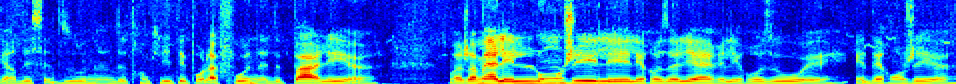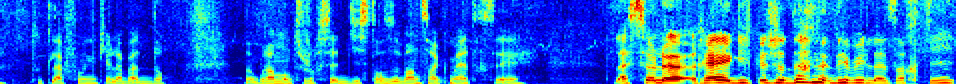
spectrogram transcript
garder cette zone de tranquillité pour la faune et de ne pas aller on va jamais aller longer les, roselières et les roseaux et, déranger euh, toute la faune qui est là-bas dedans. Donc vraiment toujours cette distance de 25 mètres, c'est la seule règle que je donne au début de la sortie,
